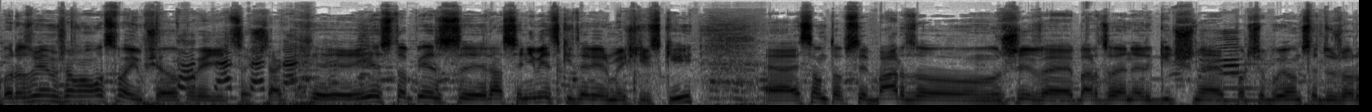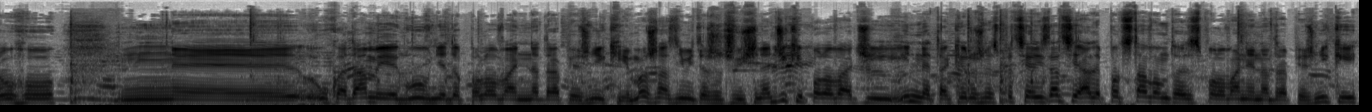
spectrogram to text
w- rozumiem, że mam o swoim się opowiedzieć tak, coś. tak, Tak, tak. Y, Jest to pies y, rasy niemiecki terrier myśliwski. E, Są to psy bardzo żywe, bardzo energiczne, potrzebujące dużo ruchu. Mm, e, Układamy je głównie do polowań na drapieżniki. Można z nimi też oczywiście na dziki polować i inne takie różne specjalizacje, ale podstawą to jest polowanie na drapieżniki.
